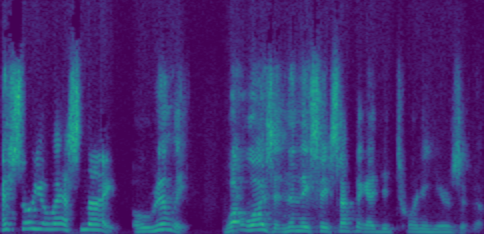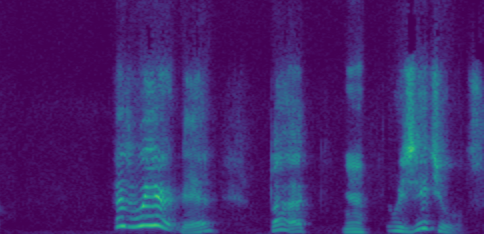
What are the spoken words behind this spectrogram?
I saw you last night. Oh, really? What was it? And then they say something I did 20 years ago. That's weird, man. But yeah. The residuals,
